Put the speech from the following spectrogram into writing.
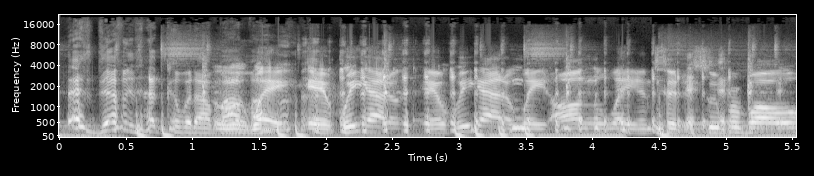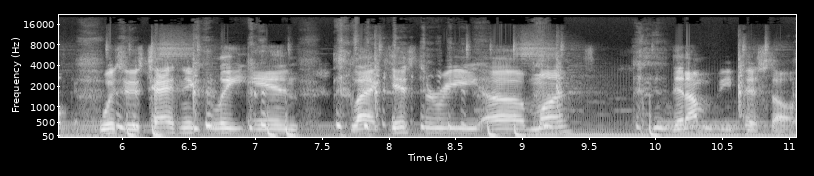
that's definitely not coming out my Well, mouth. wait, if we gotta if we gotta wait all the way into the Super Bowl, which is technically in Black History uh, Month, then I'm gonna be pissed off.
